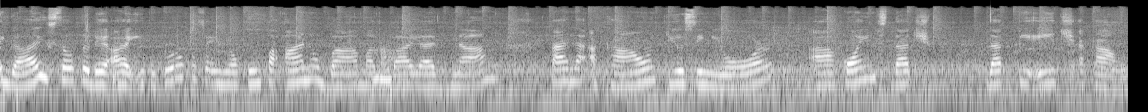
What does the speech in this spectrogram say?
Hi guys! So today ay ituturo ko sa inyo kung paano ba magbayad ng Tala account using your uh, coins.ph account.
